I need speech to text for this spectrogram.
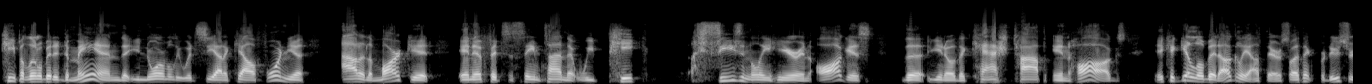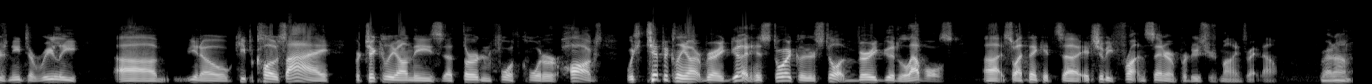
keep a little bit of demand that you normally would see out of California out of the market. And if it's the same time that we peak seasonally here in August, the you know the cash top in hogs, it could get a little bit ugly out there. So I think producers need to really uh, you know keep a close eye particularly on these uh, third and fourth quarter hogs, which typically aren't very good. Historically, they're still at very good levels. Uh, so I think it's uh, it should be front and center in producers' minds right now. Right on.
